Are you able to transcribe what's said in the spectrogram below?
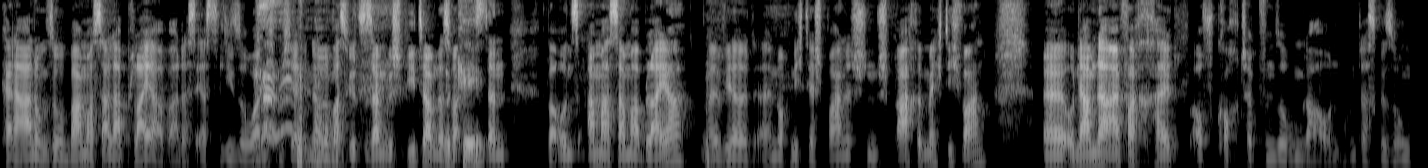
keine Ahnung, so Bamos a la Playa war das erste Lied, so woran ich mich erinnere, was wir zusammen gespielt haben. Das okay. war dann bei uns Amasama Playa, weil wir äh, noch nicht der spanischen Sprache mächtig waren. Äh, und haben da einfach halt auf Kochtöpfen so rumgehauen und das gesungen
